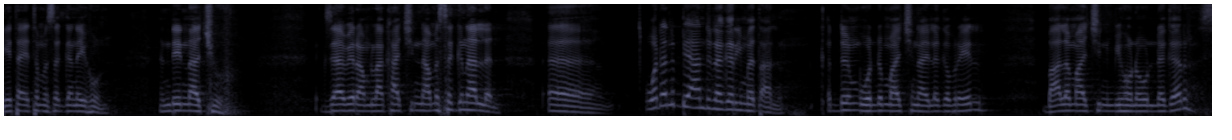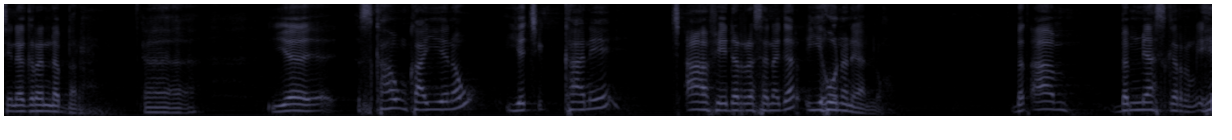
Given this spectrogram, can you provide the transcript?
ጌታ የተመሰገነ ይሁን። እንዴት ናችሁ? እግዚአብሔር አምላካችን እናመሰግናለን። ወደ ልቤ አንድ ነገር ይመጣል። ቅድም ወንድማችን ኃይለ ገብርኤል በዓለማችን የሚሆነውን ነገር ሲነግረን ነበር። እስካሁን ካየነው የጭካኔ ጫፍ የደረሰ ነገር እየሆነ ነው ያለው። በጣም በሚያስገርም ይሄ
